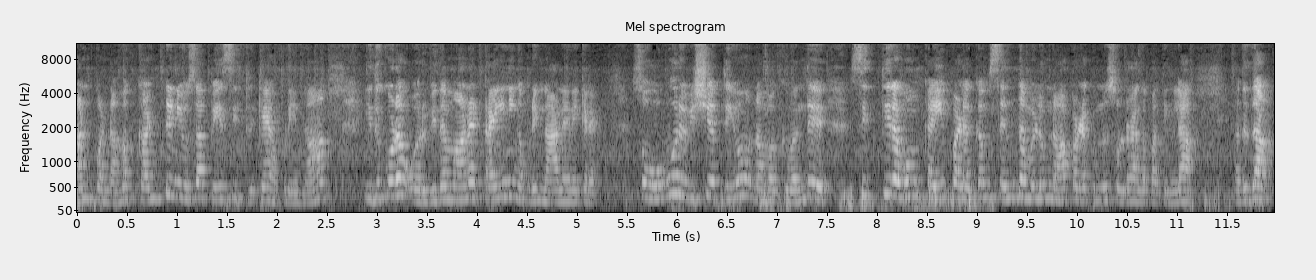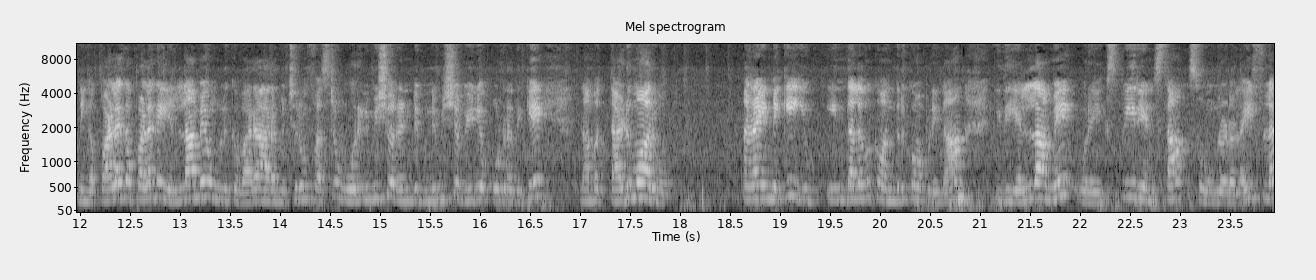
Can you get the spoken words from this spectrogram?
ஆன் பண்ணாமல் கண்டினியூஸாக பேசிகிட்டு இருக்கேன் அப்படின்னா இது கூட ஒரு விதமான ட்ரைனிங் அப்படின்னு நான் நினைக்கிறேன். ஸோ ஒவ்வொரு விஷயத்தையும் நமக்கு வந்து சித்திரமும் கைப்பழக்கம் செந்தமிழும் நாப்பழக்கம்னு சொல்றாங்க பார்த்தீங்களா அதுதான். நீங்கள் பழக பழக எல்லாமே உங்களுக்கு வர ஆரம்பிச்சிடும் ஃபஸ்ட்டு ஒரு நிமிஷம் ரெண்டு நிமிஷம் வீடியோ போடுறதுக்கே நம்ம தடுமாறுவோம். ஆனால் இன்னைக்கு இவ்- இந்த அளவுக்கு வந்திருக்கோம் அப்படின்னா இது எல்லாமே ஒரு எக்ஸ்பீரியன்ஸ் தான். ஸோ உங்களோட லைஃப்பில்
